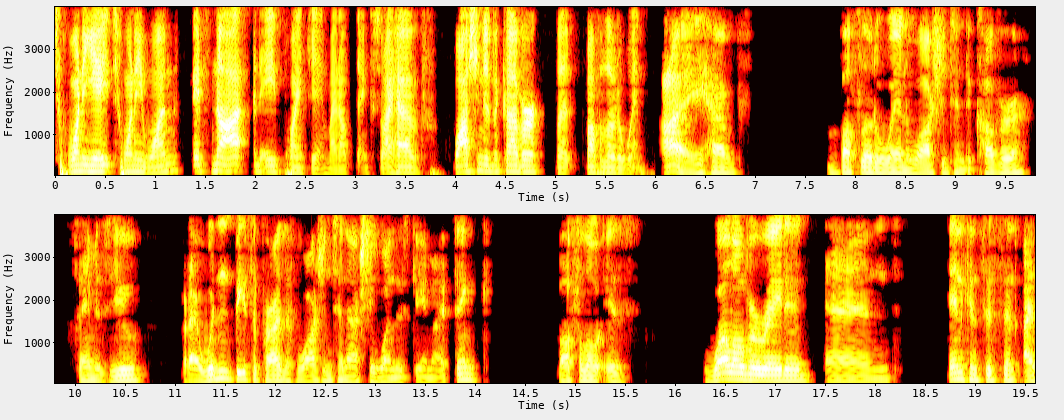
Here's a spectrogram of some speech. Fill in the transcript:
28 21. It's not an eight point game, I don't think. So I have Washington to cover, but Buffalo to win. I have Buffalo to win, Washington to cover, same as you. But I wouldn't be surprised if Washington actually won this game. I think Buffalo is well overrated and inconsistent. I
